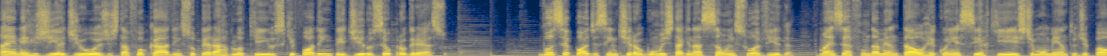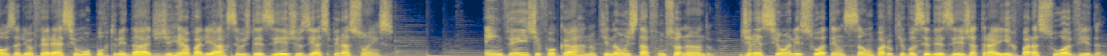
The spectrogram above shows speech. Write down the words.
A energia de hoje está focada em superar bloqueios que podem impedir o seu progresso. Você pode sentir alguma estagnação em sua vida, mas é fundamental reconhecer que este momento de pausa lhe oferece uma oportunidade de reavaliar seus desejos e aspirações. Em vez de focar no que não está funcionando, direcione sua atenção para o que você deseja atrair para a sua vida.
